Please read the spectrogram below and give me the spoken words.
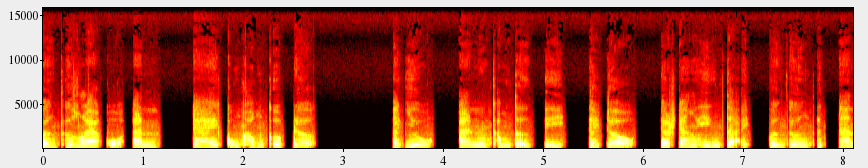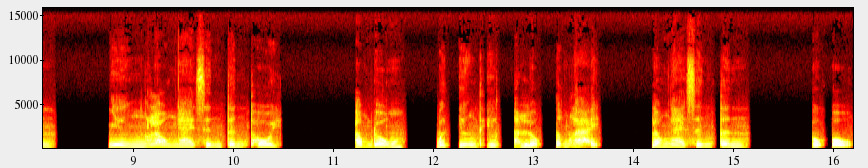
vân thường là của anh, ai cũng không cướp được. Mặc dù anh không tự kỷ tới độ cho rằng hiện tại vân thường thích anh, nhưng lâu ngày sinh tình thôi. Không đúng, bất chân thiếu tá lục từng lại, lâu ngày sinh tình. Phu phụ,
